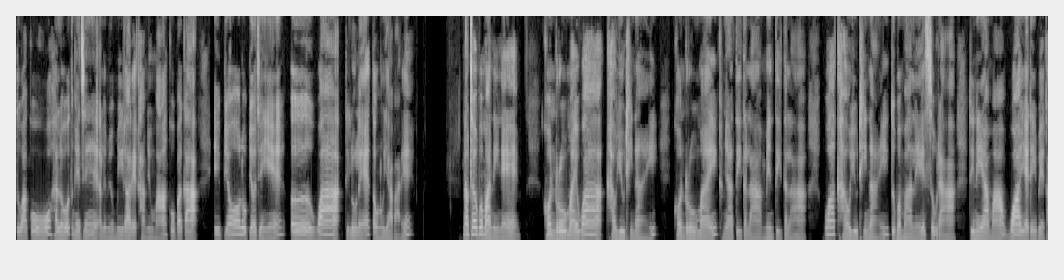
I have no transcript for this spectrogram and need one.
तू ကကိုကို hello တငယ်ချင်းအဲ့လိုမျိုးမေးလာတဲ့အခါမျိုးမှာကိုဘက်ကအေးပြောလို့ပြောချင်ရင်အဝဒီလိုလဲတုံလို့ရပါတယ် နောက်ထပ်ဥပမာအနေနဲ့คนรู้ไหมว่าเขาอยู่ที่ไหน คนรู้ไหมခမသိသလားမင်းသိသလားว่าเขาอยู่ที่ไหนသူဘာမှလဲဆိုတာဒီနေရာမှာဝရဲ့အဓိပ္ပာယ်က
